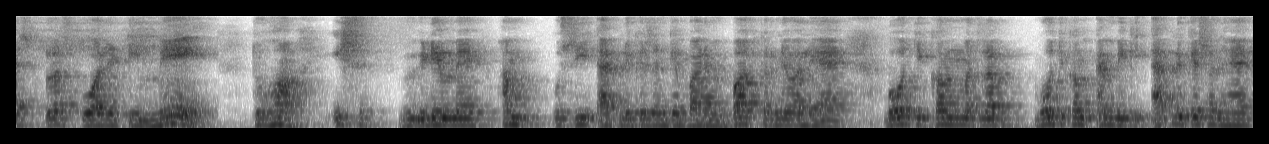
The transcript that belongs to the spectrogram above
एस प्लस क्वालिटी में। तो हाँ इस वीडियो में हम उसी एप्लीकेशन के बारे में बात करने वाले हैं। बहुत ही कम मतलब बहुत ही कम एमबी की एप्लीकेशन है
